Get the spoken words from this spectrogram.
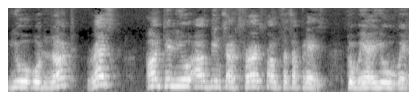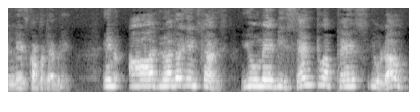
You would not rest until you have been transferred from such a place to where you will live comfortably. In another instance, you may be sent to a place you love.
